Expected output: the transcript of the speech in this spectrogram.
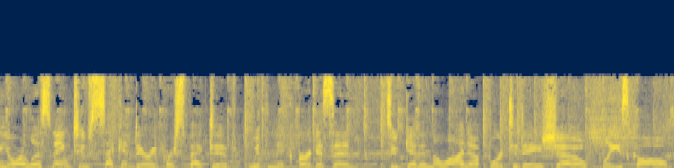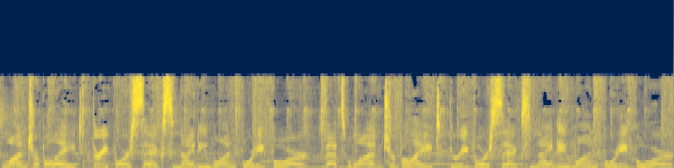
You're listening to Secondary Perspective with Nick Ferguson. To get in the lineup for today's show, please call 1 346 9144. That's 1 346 9144.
